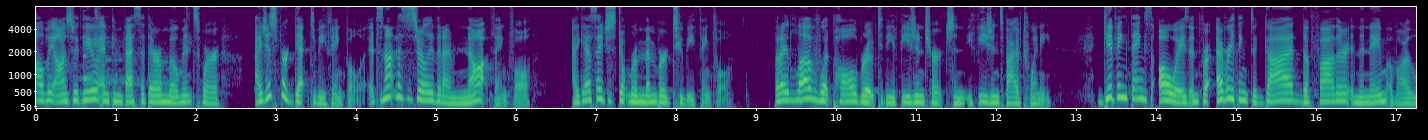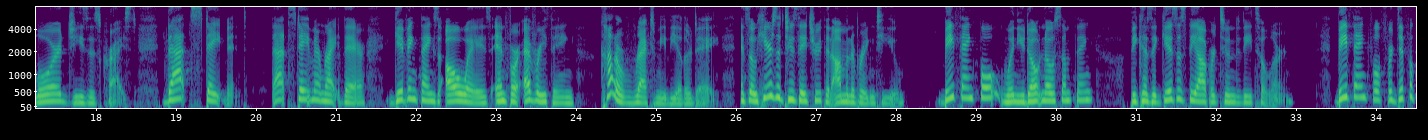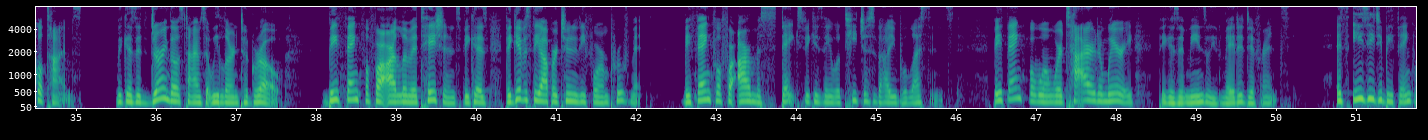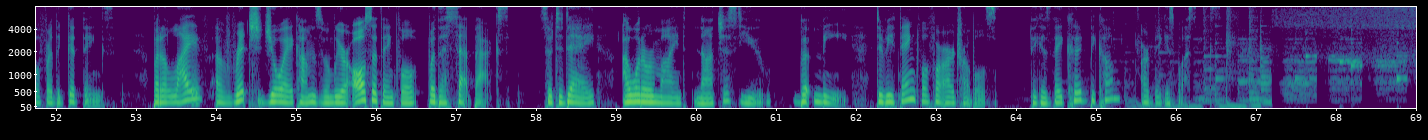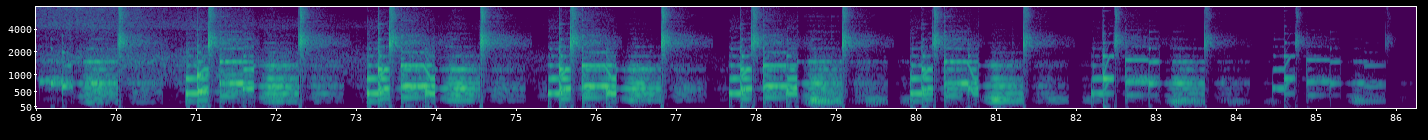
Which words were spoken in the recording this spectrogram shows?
I'll be honest with you and confess that there are moments where I just forget to be thankful. It's not necessarily that I'm not thankful. I guess I just don't remember to be thankful. But I love what Paul wrote to the Ephesian church in Ephesians 5:20. Giving thanks always and for everything to God the Father in the name of our Lord Jesus Christ. That statement, that statement right there, giving thanks always and for everything, kind of wrecked me the other day. And so here's a Tuesday truth that I'm going to bring to you. Be thankful when you don't know something because it gives us the opportunity to learn. Be thankful for difficult times because it's during those times that we learn to grow. Be thankful for our limitations because they give us the opportunity for improvement. Be thankful for our mistakes because they will teach us valuable lessons. Be thankful when we're tired and weary because it means we've made a difference. It's easy to be thankful for the good things, but a life of rich joy comes when we are also thankful for the setbacks. So today, I want to remind not just you, but me to be thankful for our troubles because they could become our biggest blessings.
